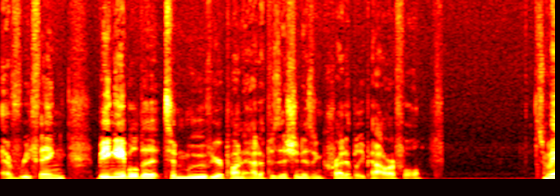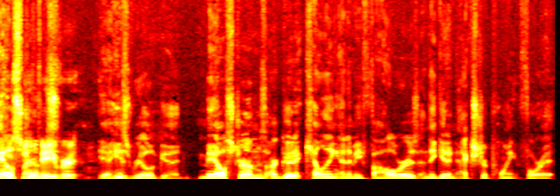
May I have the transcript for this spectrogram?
everything, being able to, to move your opponent out of position is incredibly powerful. So he's my Maelstroms- favorite. Yeah, he's real good. Maelstroms are good at killing enemy followers, and they get an extra point for it.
